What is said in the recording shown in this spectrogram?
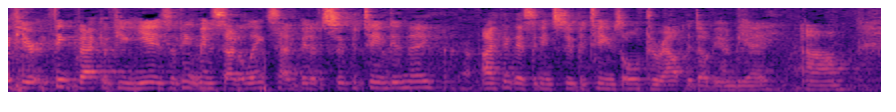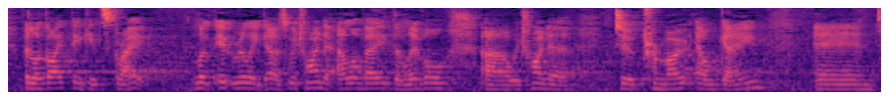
if you think back a few years, I think Minnesota Lynx had a bit of a super team, didn't they? I think there's been super teams all throughout the WNBA. Um, but look, I think it's great. Look, it really does. We're trying to elevate the level. Uh, we're trying to to promote our game and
